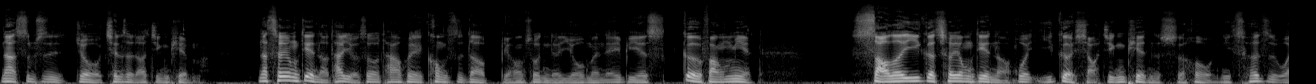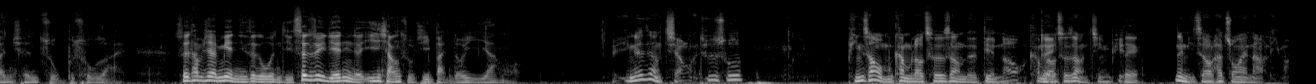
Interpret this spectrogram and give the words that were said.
那是不是就牵扯到晶片嘛？那车用电脑它有时候它会控制到，比方说你的油门、ABS 各方面。少了一个车用电脑或一个小晶片的时候，你车子完全组不出来。所以他们现在面临这个问题，甚至于连你的音响主机板都一样哦。应该这样讲，就是说，平常我们看不到车上的电脑，看不到车上的晶片，对，那你知道它装在哪里吗？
